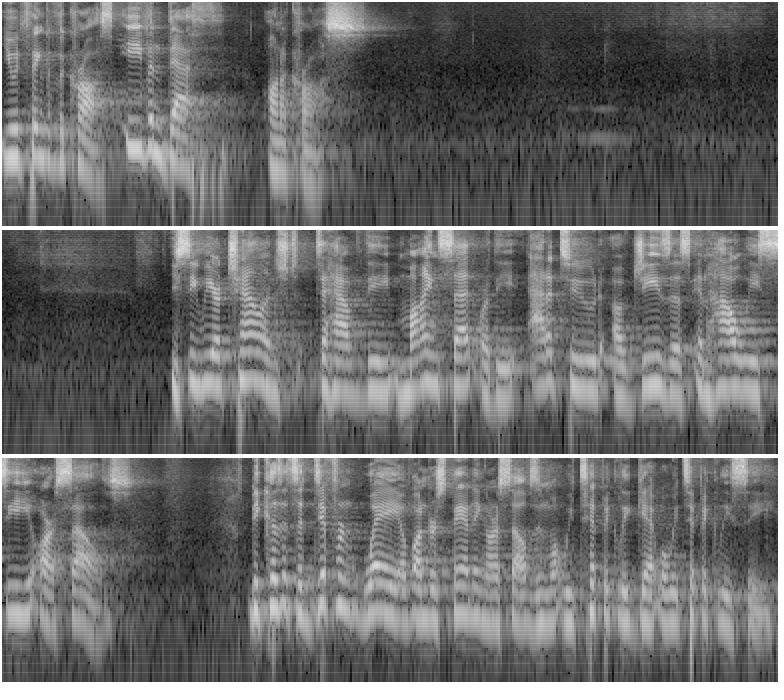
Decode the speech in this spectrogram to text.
you would think of the cross, even death on a cross. You see, we are challenged to have the mindset or the attitude of Jesus in how we see ourselves because it's a different way of understanding ourselves than what we typically get, what we typically see.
